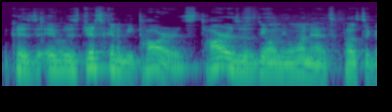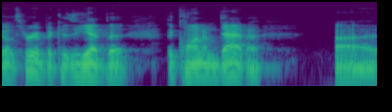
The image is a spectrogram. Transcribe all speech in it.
because it was just gonna be Tars. Tars was the only one that's supposed to go through it because he had the the quantum data. Uh,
